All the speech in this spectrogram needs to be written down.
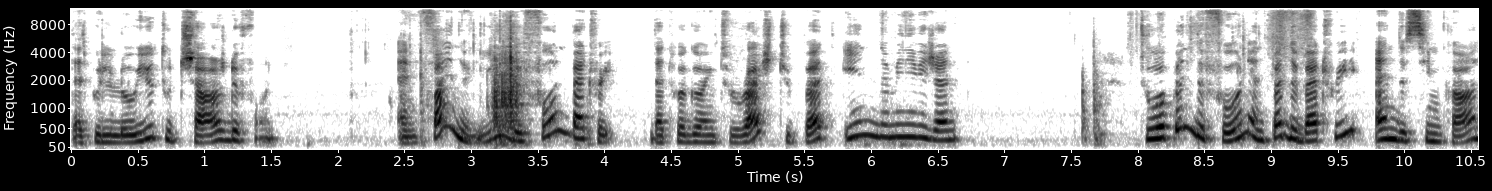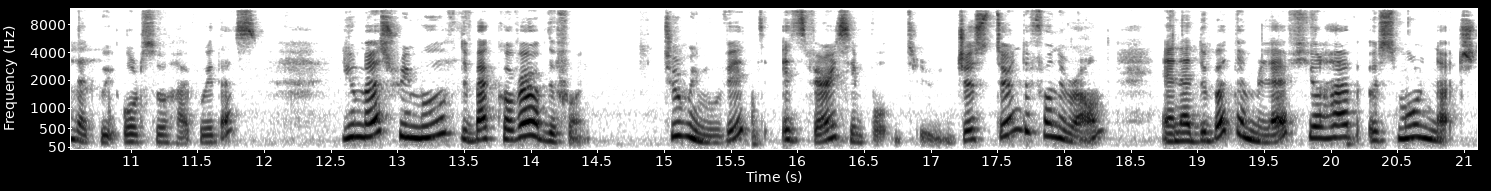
that will allow you to charge the phone. And finally, the phone battery that we're going to rush to put in the Minivision. To open the phone and put the battery and the SIM card that we also have with us, you must remove the back cover of the phone. To remove it, it's very simple. Just turn the phone around and at the bottom left you'll have a small notch.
